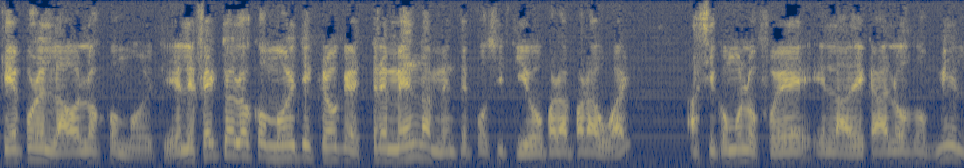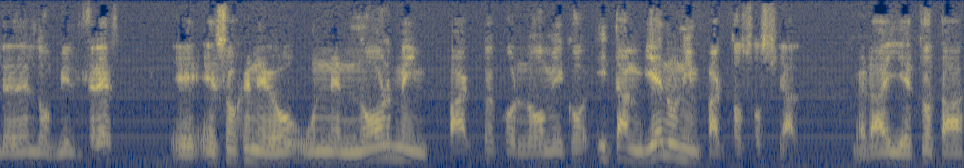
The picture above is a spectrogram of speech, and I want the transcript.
que por el lado de los commodities. El efecto de los commodities creo que es tremendamente positivo para Paraguay, así como lo fue en la década de los 2000, desde el 2003. Eh, eso generó un enorme impacto económico y también un impacto social, ¿verdad? Y esto está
